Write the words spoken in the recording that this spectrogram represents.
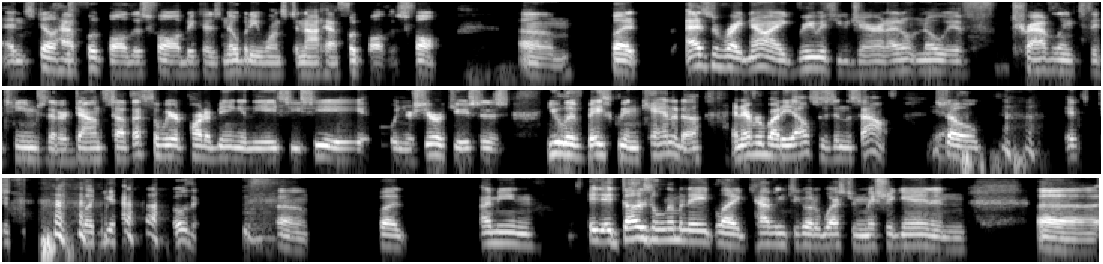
and still have football this fall because nobody wants to not have football this fall. Um, but as of right now, I agree with you, Jaron. I don't know if traveling to the teams that are down south. That's the weird part of being in the ACC when you're Syracuse is you live basically in Canada and everybody else is in the south. Yeah. So it's just like you have to go there. Um, but I mean, it, it, does eliminate like having to go to Western Michigan and uh,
